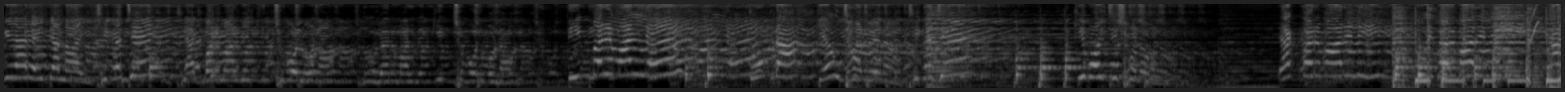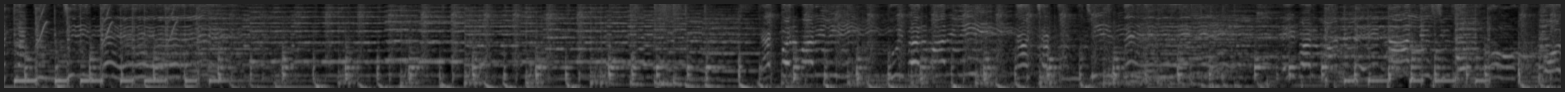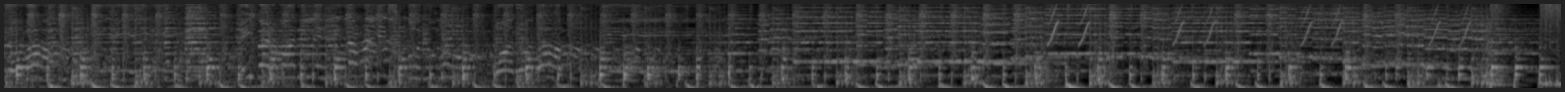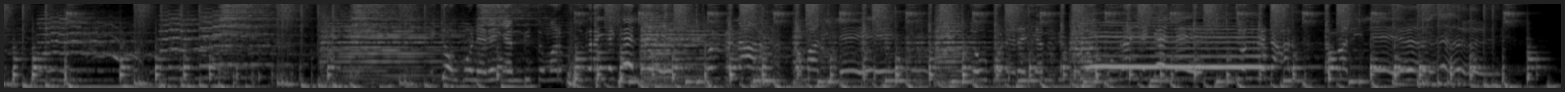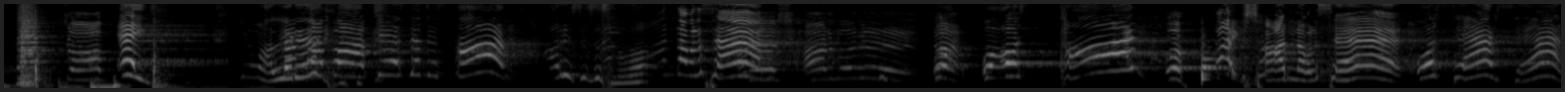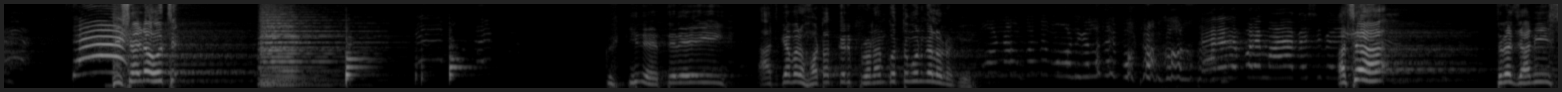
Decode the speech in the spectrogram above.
যুগে আর এইটা নাই, ঠিক আছে? একবার মারবে, কিচ্ছু বলব না। দুইবার মারবে, কিচ্ছু বলব না। তিনবারে মারলে তোমরা কেউ ছাড়বে না, ঠিক আছে? কি বলছি শোনো? একবার মারলি বিষয়টা হচ্ছে কি রে তোর এই আজকে আবার হঠাৎ করে প্রণাম করতে মন গেল নাকি? প্রণাম করতে মন গেল তাই প্রণাম কর স্যারের উপরে মায়া বেশি বেশি। আচ্ছা তোরা জানিস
